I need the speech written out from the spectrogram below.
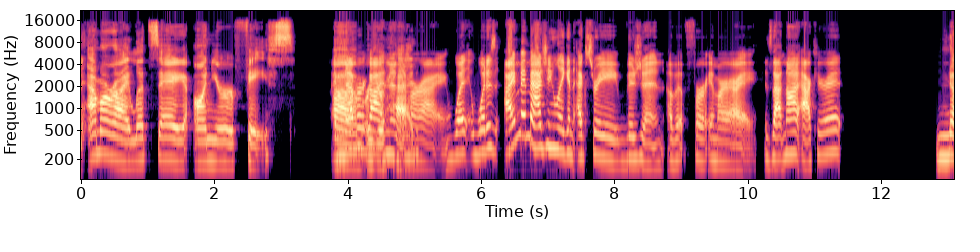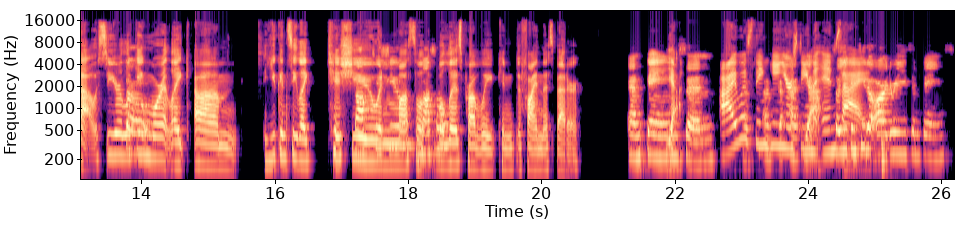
an MRI, let's say on your face. I've never um, gotten an MRI. What what is I'm imagining like an x-ray vision of it for MRI. Is that not accurate? No. So you're looking more at like um you can see like tissue, and muscle. muscle. Well, Liz probably can define this better. And veins yeah. and I was thinking I've, you're I've, seeing yeah. the inside. So you can see the arteries and veins.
